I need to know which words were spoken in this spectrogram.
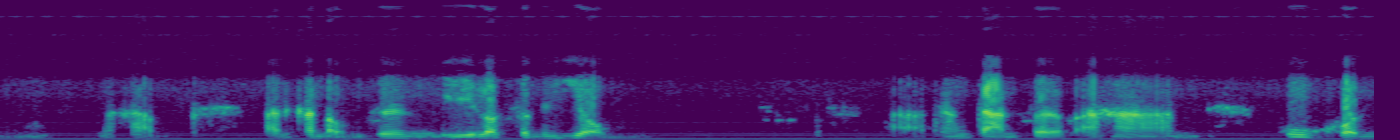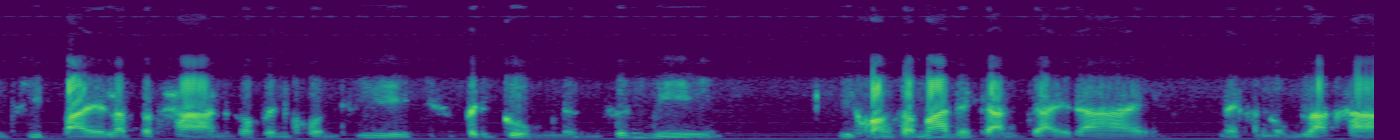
มนะครับร้านขนมซึ่งมีรสนิยมทั้งการเสิร์ฟอาหาร ผู้คนที่ไปรับประทานก็เป็นคนที่เป็นกลุ่มหนึ่ง ซึ่งมีมีความสามารถในการจ่ายได้ในขนมราคา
